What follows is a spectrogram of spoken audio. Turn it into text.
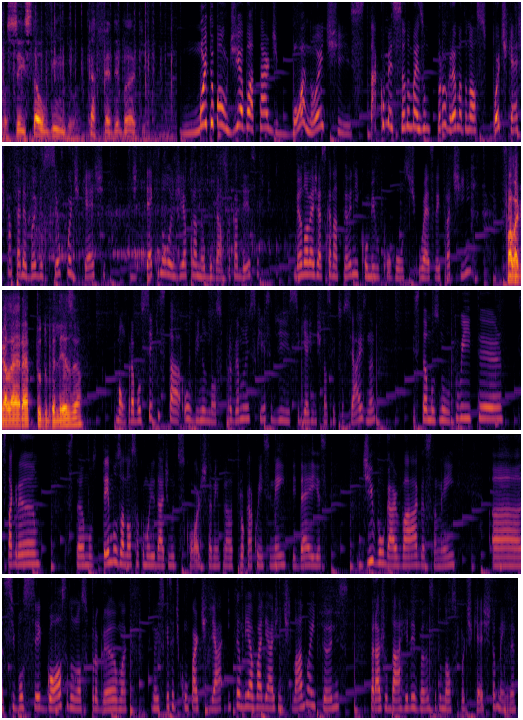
Você está ouvindo Café Debug. Muito bom dia, boa tarde, boa noite. Está começando mais um programa do nosso podcast Café Debug, o seu podcast de tecnologia para não bugar sua cabeça. Meu nome é Jéssica Natani e comigo co-host Wesley Fratini. Fala galera, tudo beleza? Bom, para você que está ouvindo o nosso programa, não esqueça de seguir a gente nas redes sociais, né? Estamos no Twitter, Instagram, estamos, temos a nossa comunidade no Discord também para trocar conhecimento, ideias, divulgar vagas também. Uh, se você gosta do nosso programa, não esqueça de compartilhar e também avaliar a gente lá no iTunes para ajudar a relevância do nosso podcast também, né?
